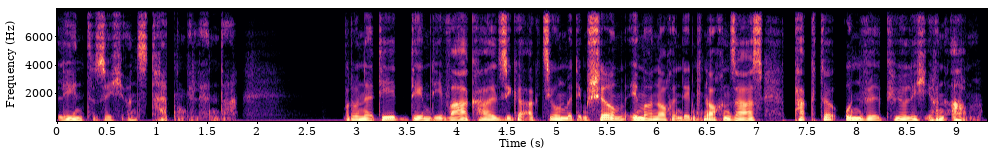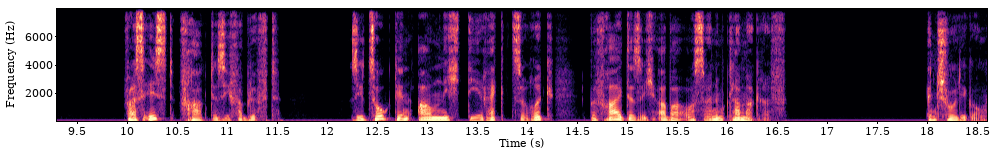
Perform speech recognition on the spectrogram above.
lehnte sich ans Treppengeländer. Brunetti, dem die waghalsige Aktion mit dem Schirm immer noch in den Knochen saß, packte unwillkürlich ihren Arm. Was ist? fragte sie verblüfft. Sie zog den Arm nicht direkt zurück, befreite sich aber aus seinem Klammergriff. Entschuldigung,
